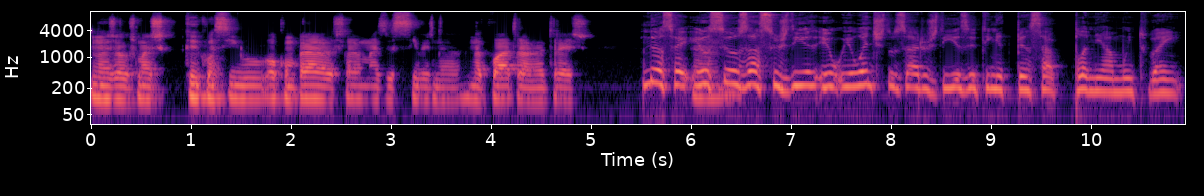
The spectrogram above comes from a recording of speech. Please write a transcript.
não jogos mais que consigo ou comprar estarão mais acessíveis na, na 4 ou na 3. Não sei, eu um, se eu usasse os dias, eu, eu antes de usar os dias eu tinha de pensar, planear muito bem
